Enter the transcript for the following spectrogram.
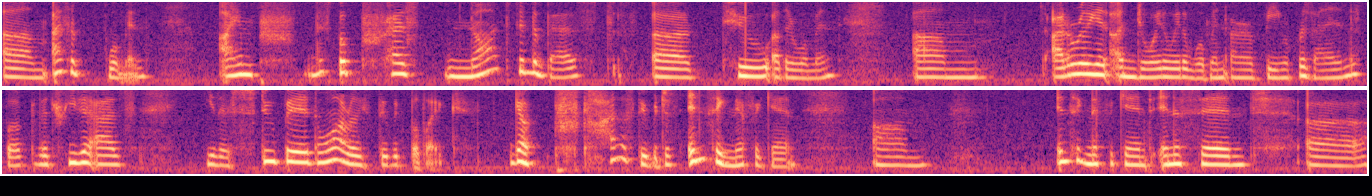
um, as a woman, I am. This book has not been the best uh, to other women. Um, I don't really enjoy the way the women are being represented in this book. They're treated as either stupid, well, not really stupid, but like, yeah, kind of stupid, just insignificant. Um, insignificant, innocent, uh,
